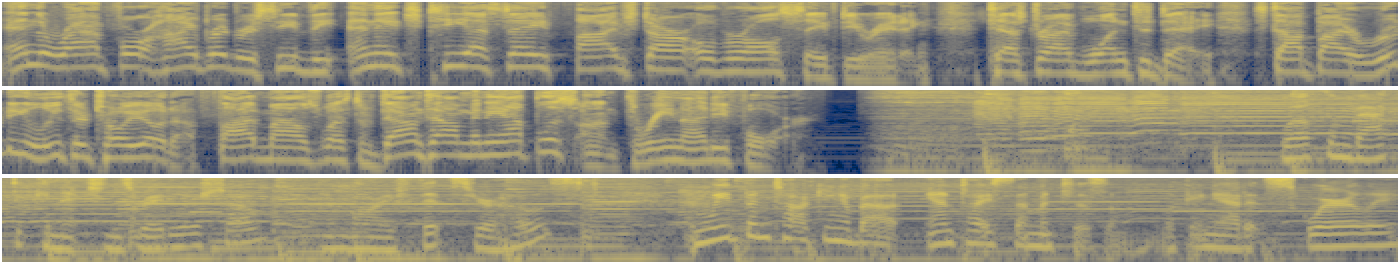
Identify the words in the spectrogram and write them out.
And the RAV4 hybrid received the NHTSA 5-star overall safety rating. Test drive one today. Stop by Rudy Luther Toyota, five miles west of downtown Minneapolis on 394. Welcome back to Connections Radio Show. I'm Laurie Fitz, your host. And we've been talking about anti Semitism, looking at it squarely,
